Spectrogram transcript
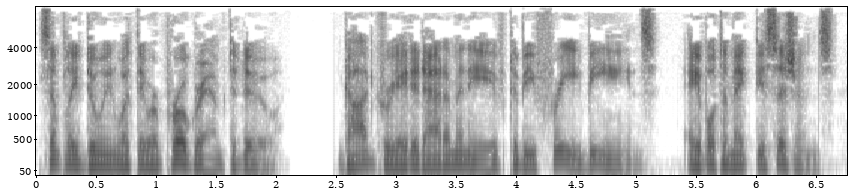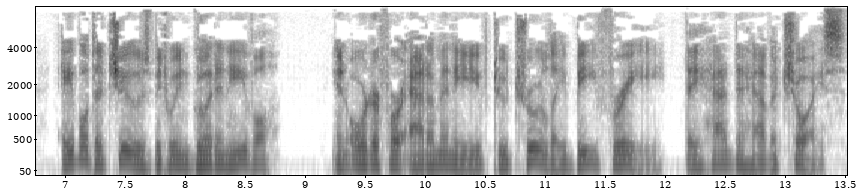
simply doing what they were programmed to do. God created Adam and Eve to be free beings, able to make decisions, able to choose between good and evil. In order for Adam and Eve to truly be free, they had to have a choice.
